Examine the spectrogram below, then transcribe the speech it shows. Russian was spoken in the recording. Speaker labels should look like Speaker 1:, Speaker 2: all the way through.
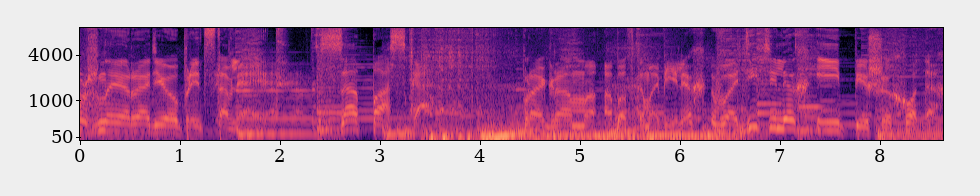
Speaker 1: Дорожное радио представляет Запаска Программа об автомобилях, водителях и пешеходах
